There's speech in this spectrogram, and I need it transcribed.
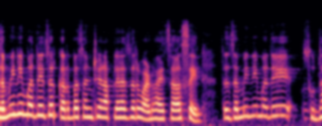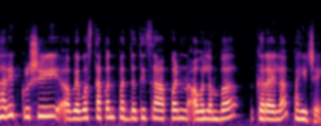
जमिनीमध्ये जर कर्बसंचयन आपल्याला जर वाढवायचं असेल तर जमिनीमध्ये सुधारित कृषी व्यवस्थापन पद्धतीचा आपण अवलंब करायला पाहिजे.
